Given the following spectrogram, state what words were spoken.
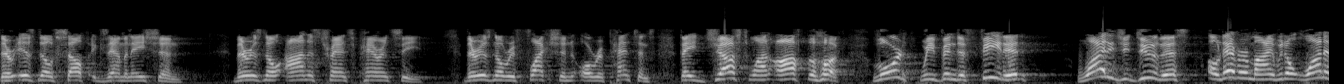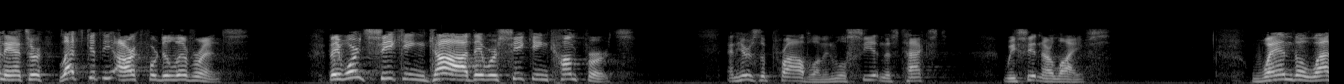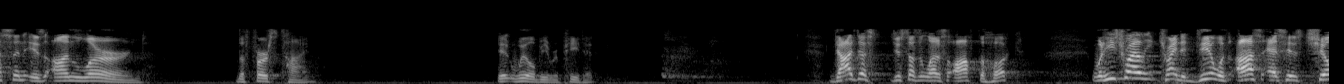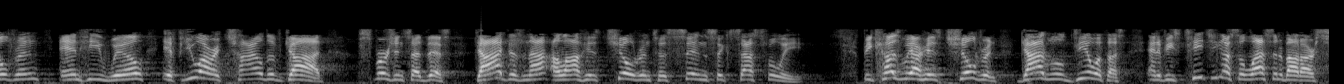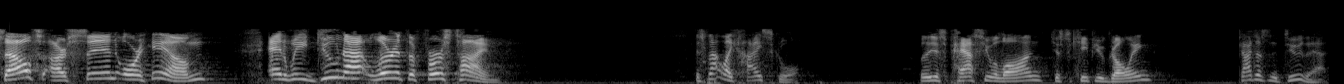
There is no self examination. There is no honest transparency. There is no reflection or repentance. They just want off the hook. Lord, we've been defeated. Why did you do this? Oh, never mind. We don't want an answer. Let's get the ark for deliverance. They weren't seeking God, they were seeking comfort. And here's the problem, and we'll see it in this text. We see it in our lives. When the lesson is unlearned the first time, it will be repeated. God just, just doesn't let us off the hook. When He's trying, trying to deal with us as His children, and He will, if you are a child of God, Spurgeon said this God does not allow His children to sin successfully. Because we are His children, God will deal with us. And if He's teaching us a lesson about ourselves, our sin, or Him, and we do not learn it the first time, it's not like high school. Will they just pass you along just to keep you going? God doesn't do that.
